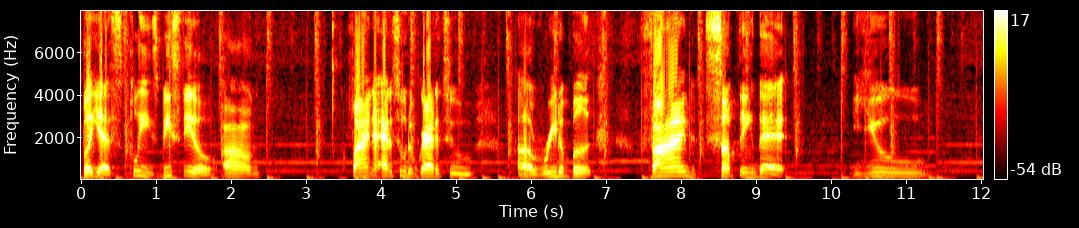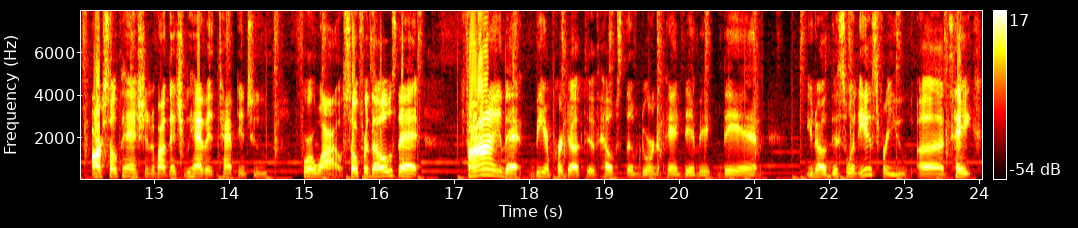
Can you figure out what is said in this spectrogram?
But yes, please be still. Um, find an attitude of gratitude. Uh, read a book. Find something that you are so passionate about that you haven't tapped into for a while. So for those that find that being productive helps them during the pandemic, then you know this one is for you. Uh take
